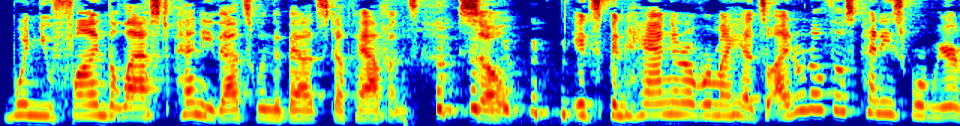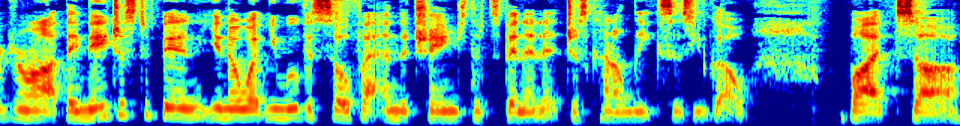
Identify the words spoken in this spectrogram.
when you find the last penny, that's when the bad stuff happens? So it's been hanging over my head. So I don't know if those pennies were weird or not. They may just have been, you know what, you move a sofa and the change that's been in it just kind of leaks as you go. But uh,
